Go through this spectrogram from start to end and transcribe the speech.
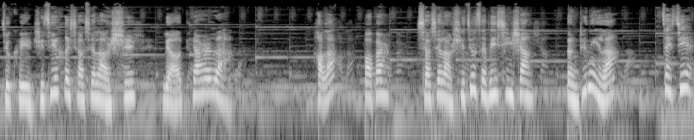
就可以直接和小雪老师聊天啦。好啦，宝贝儿，小雪老师就在微信上等着你啦，再见。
